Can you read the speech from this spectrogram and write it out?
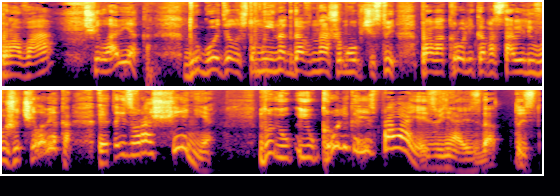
права человека. Другое дело, что мы иногда в нашем обществе права кролика поставили выше человека. Это извращение. Ну, и, и у кролика есть права, я извиняюсь, да. То есть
